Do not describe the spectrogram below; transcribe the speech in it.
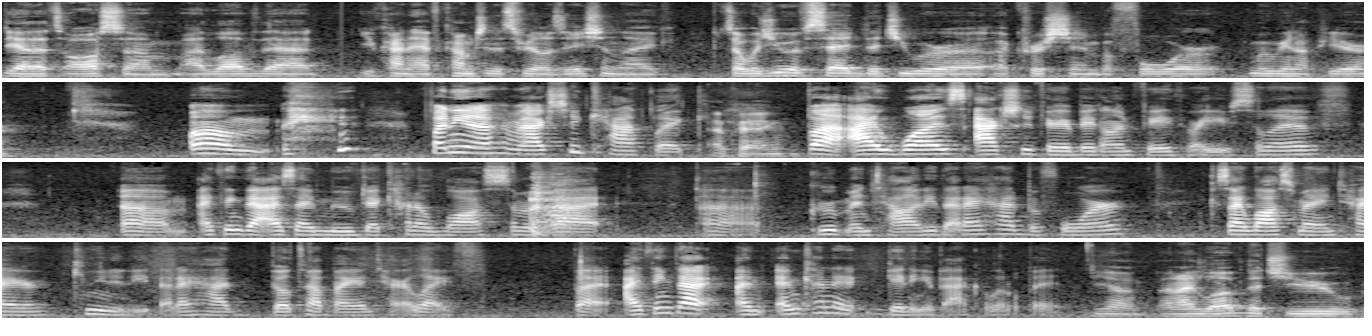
Yeah, that's awesome. I love that you kind of have come to this realization. Like, so would you have said that you were a, a Christian before moving up here? Um, funny enough, I'm actually Catholic. Okay. But I was actually very big on faith where I used to live. Um, I think that as I moved, I kind of lost some of that uh, group mentality that I had before because I lost my entire community that I had built up my entire life. But I think that I'm, I'm kind of getting it back a little bit. Yeah, and I love that you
